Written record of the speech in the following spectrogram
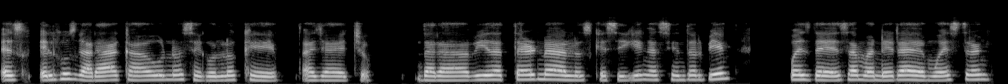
Es, él juzgará a cada uno según lo que haya hecho. Dará vida eterna a los que siguen haciendo el bien, pues de esa manera demuestran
